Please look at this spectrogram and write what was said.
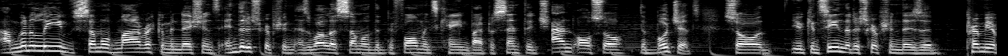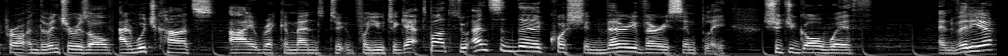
I'm going to leave some of my recommendations in the description as well as some of the performance gain by percentage and also the budget. So you can see in the description there's a Premiere Pro and DaVinci Resolve and which cards I recommend to, for you to get. But to answer the question very, very simply, should you go with NVIDIA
